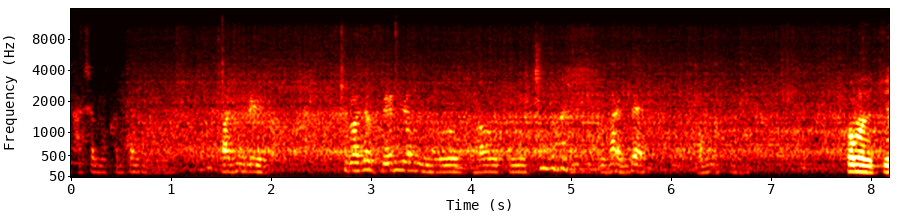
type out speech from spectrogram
다시 한번 감사드립니다. 사실 주말에 부행장님으로 저하고 그 친구들 있고 하는데 너무. 그러면 저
